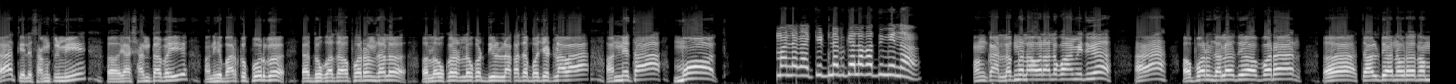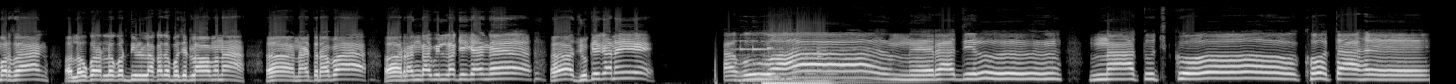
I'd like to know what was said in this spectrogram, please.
हा त्याला सांग तुम्ही. या शांताबाई आणि हे बारकं पोरग या दोघाचं अपहरण झालं. लवकरात लवकर दीड लाखाचा बजेट लावा. अन्यथा मौत. मला काय किडनॅप केलं का तुम्ही ना? मग का लग्न लावायला आलो का आम्ही तुझ्या हा अपहरण झालं तुझं अपहरण. अ, चल तुझ्या नवरा नंबर सांग. लवकरात लवकर दीड लाखाचा बजेट लावा म्हणा. अ, नाहीतर आबा अ, रंगा बिल्ला की गँग झुके का नाही? हुआ मेरा दिल ना तुझको खोता है.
